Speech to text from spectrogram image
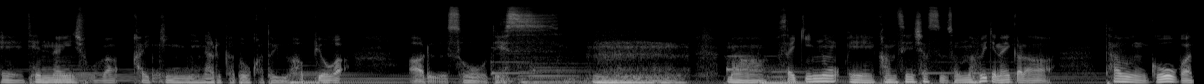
えー、店内飲食が解禁になるかどうかという発表があるそうです。うーん。まあ、最近の、えー、感染者数そんな増えてないから、多分 GO が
